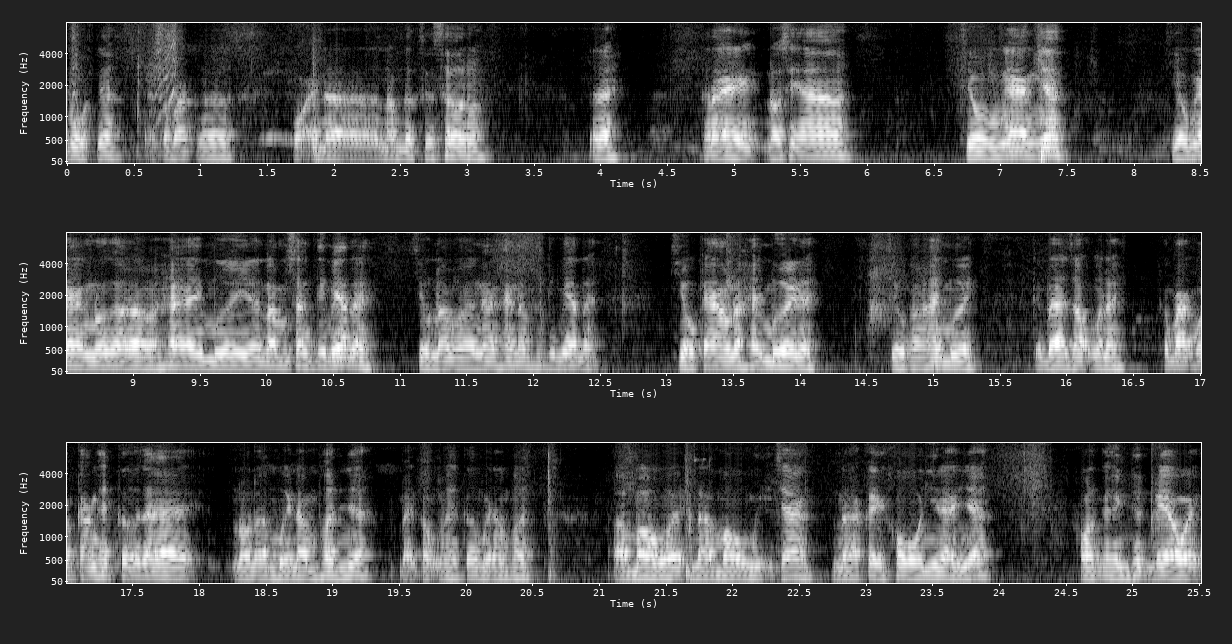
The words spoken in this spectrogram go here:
một nhá. Để các bác uh, gọi là nắm được sơ sơ thôi. Đây này cái này ấy, nó sẽ chiều ngang nhá. Chiều ngang nó là 25 cm này. Chiều năm à, ngang 25 cm này. Chiều cao là 20 này. Chiều cao 20 cái bề rộng này, này các bác mà căng hết cỡ ra ấy, nó là 15 phân nhá. Bề cộng hết cỡ 15 phân à, màu ấy là màu ngụy trang lá cây khô như này nhá. Còn cái hình thức đeo ấy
